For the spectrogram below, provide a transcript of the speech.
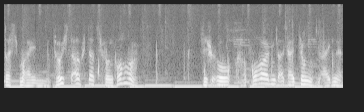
dass mein Toastaufsatz für den Kocher sich auch hervorragend als Heizung eignet.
